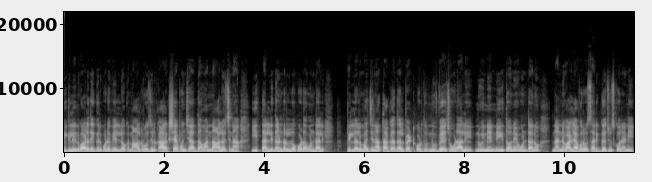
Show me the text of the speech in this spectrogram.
మిగిలిన వాళ్ళ దగ్గర కూడా వెళ్ళి ఒక నాలుగు రోజులు కాలక్షేపం చేద్దామన్న ఆలోచన ఈ తల్లిదండ్రుల్లో కూడా ఉండాలి. పిల్లల మధ్యన తగాదాలు పెట్టకూడదు. నువ్వే చూడాలి. నువ్వు నేను నీతోనే ఉంటాను. నన్ను వాళ్ళు ఎవరూ సరిగ్గా చూసుకోరని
